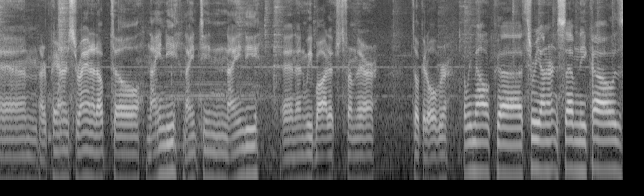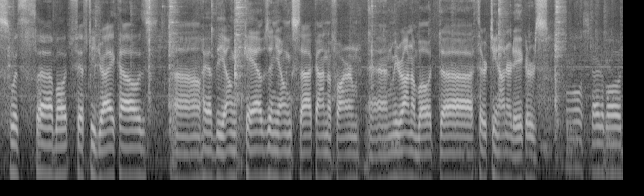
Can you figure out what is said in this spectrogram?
and our parents ran it up till 90, 1990, and then we bought it from there, took it over. We milk uh, 370 cows with uh, about 50 dry cows. Uh, have the young calves and young stock on the farm, and we run about uh, 1,300 acres. We'll start about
